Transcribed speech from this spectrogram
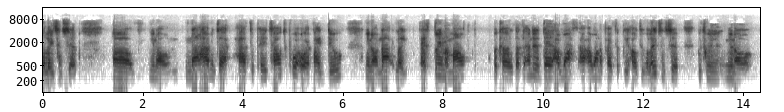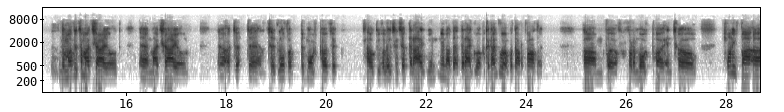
relationship of you know not having to have to pay child support, or if I do, you know, not like extreme amount. Because at the end of the day, I want I want a perfectly healthy relationship between you know the mother to my child and my child uh, to, to to live a, the most perfect healthy relationship that I you know that, that I grew up because I grew up without a father um, for for the most part until 25 uh,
